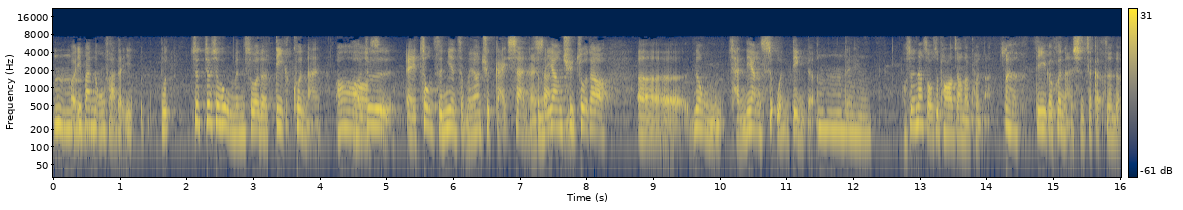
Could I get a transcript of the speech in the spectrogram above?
嗯，嗯，一般农法的一不，这就是我们说的第一个困难。哦，就是哎种植面怎么样去改善，改善。怎么样去做到呃那种产量是稳定的，嗯对，我，所以那时候是碰到这样的困难，嗯，第一个困难是这个，真的，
